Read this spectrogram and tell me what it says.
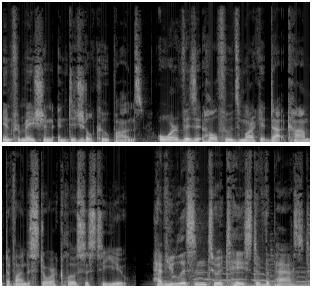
information, and digital coupons. Or visit WholeFoodsMarket.com to find a store closest to you. Have you listened to A Taste of the Past?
